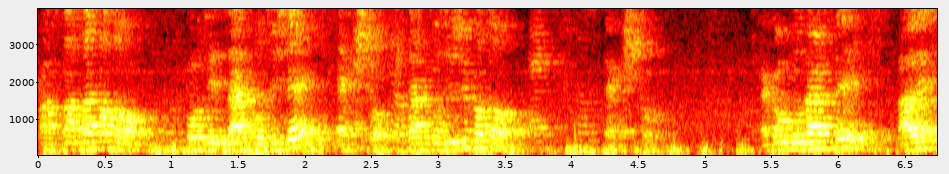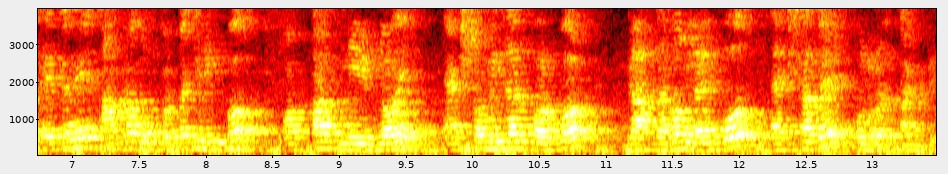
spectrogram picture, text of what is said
পাঁচ পাঁচা কত? পঁচিশ চার পঁচিশে একশো। চার পঁচিশে কত? একশো। এখন বোঝা যাচ্ছে তাহলে এখানে আমরা উত্তরটাকে লিখব? অর্থাৎ নির্ণয় একশো মিটার পর পর গাছ এবং ল্যাম্পোস্ট একসাথে পুনরায় থাকবে।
